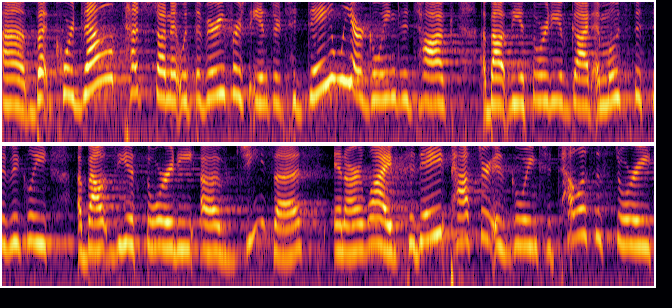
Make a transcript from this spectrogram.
Uh, but Cordell touched on it with the very first answer. Today we are going to talk about the authority of God, and most specifically about the authority of Jesus in our life. Today, Pastor is going to tell us a story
